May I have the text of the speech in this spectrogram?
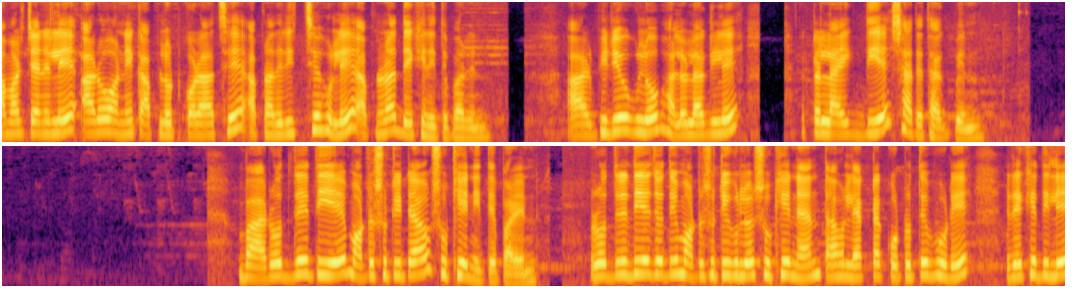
আমার চ্যানেলে আরও অনেক আপলোড করা আছে। আপনাদের ইচ্ছে হলে আপনারা দেখে নিতে পারেন। আর ভিডিওগুলো ভালো লাগলে একটা লাইক দিয়ে সাথে থাকবেন। বা রোদ্রে দিয়ে মটরশুঁটিটাও শুকিয়ে নিতে পারেন। রোদ্রে দিয়ে যদি মটরশুঁটিগুলো শুকিয়ে নেন, তাহলে একটা কোটোতে ভরে রেখে দিলে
